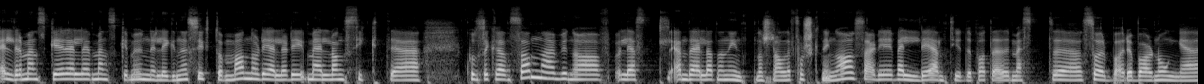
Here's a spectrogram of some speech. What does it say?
eldre mennesker eller mennesker med underliggende sykdommer. Når det gjelder de mer langsiktige konsekvensene, jeg begynner å ha lest en del av den internasjonale forskninga, så er de veldig entydige på at det er de mest eh, sårbare barn og unge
